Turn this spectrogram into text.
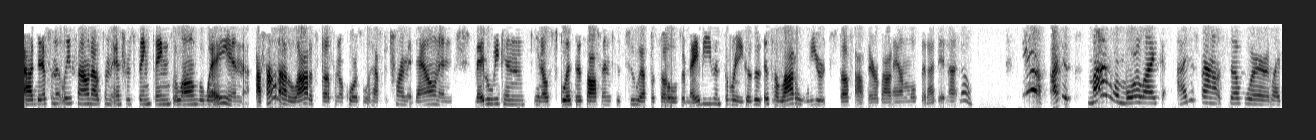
I definitely found out some interesting things along the way, and I found out a lot of stuff. And of course, we'll have to trim it down, and maybe we can, you know, split this off into two episodes or maybe even three, because it's a lot of weird stuff out there about animals that I did not know. Yeah, I just mine were more like I just found out stuff where like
